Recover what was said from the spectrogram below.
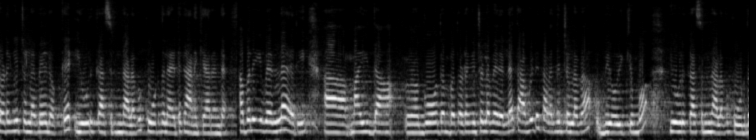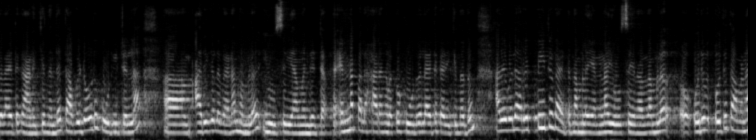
തുടങ്ങിയിട്ടുള്ളവയിലൊക്കെ യൂറിക് ആസിഡിന്റെ അളവ് കൂടുതലായിട്ട് കാണിക്കാറുണ്ട്. അതുപോലെ ഈ വെള്ള അരി മൈദ ഗോതമ്പ് തുടങ്ങിയിട്ടുള്ളവയിലെല്ലാം തവിട് കളഞ്ഞിട്ടുള്ളവ ഉപയോഗിക്കുമ്പോൾ യൂറിക് ആസിഡിന്റെ അളവ് കൂടുതലായിട്ട് കാണിക്കുന്നുണ്ട്. തവിടോട് കൂടിയിട്ടുള്ള അരികൾ വേണം നമ്മൾ യൂസ് ചെയ്യാൻ വേണ്ടിയിട്ട്. എണ്ണ പലഹാരങ്ങളൊക്കെ കൂടുതലായിട്ട് കഴിക്കുന്നതും അതേപോലെ റിപ്പീറ്റഡ് ആയിട്ട് നമ്മൾ എണ്ണ യൂസ് ചെയ്യുന്നത് നമ്മൾ ഒരു ഒരു തവണ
